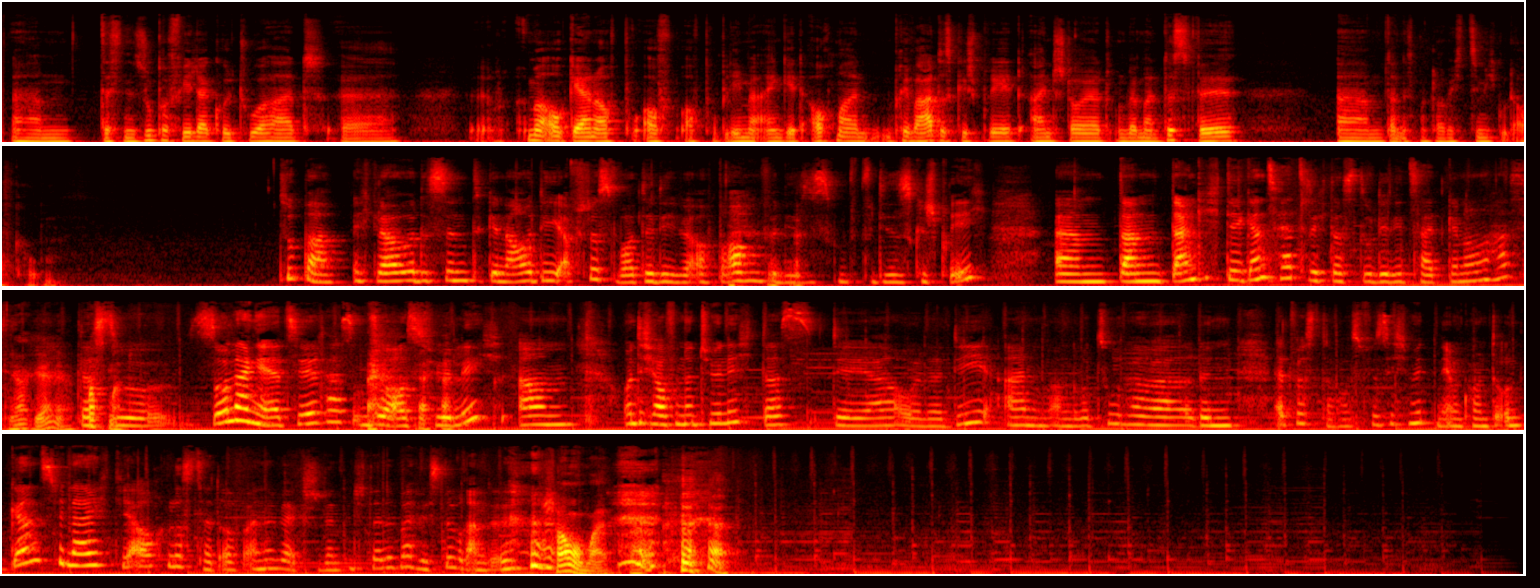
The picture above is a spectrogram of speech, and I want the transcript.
ähm, das eine super Fehlerkultur hat, äh, immer auch gerne auf, auf, auf Probleme eingeht, auch mal ein privates Gespräch einsteuert und wenn man das will, ähm, dann ist man, glaube ich, ziemlich gut aufgehoben. Super. Ich glaube, das sind genau die Abschlussworte, die wir auch brauchen für dieses, für dieses Gespräch. Ähm, dann danke ich dir ganz herzlich, dass du dir die Zeit genommen hast. Ja, gerne. Dass du so lange erzählt hast und so ausführlich. ähm, und ich hoffe natürlich, dass der oder die eine oder andere Zuhörerin etwas daraus für sich mitnehmen konnte und ganz vielleicht ja auch Lust hat auf eine Werkstudentenstelle bei Hüstel Brandl. Schauen wir mal.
